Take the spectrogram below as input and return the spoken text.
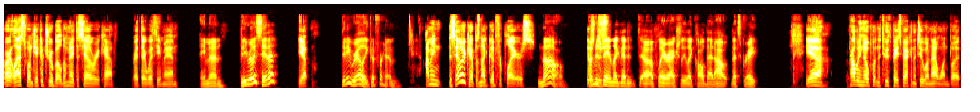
All right, last one. Jacob Trouba, eliminate the salary cap. Right there with you, man. Amen. Did he really say that? Yep. Did he really? Good for him. I mean, the salary cap is not good for players. No. There's, I'm just saying, like that uh, a player actually like called that out. That's great. Yeah, probably no putting the toothpaste back in the tube on that one, but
